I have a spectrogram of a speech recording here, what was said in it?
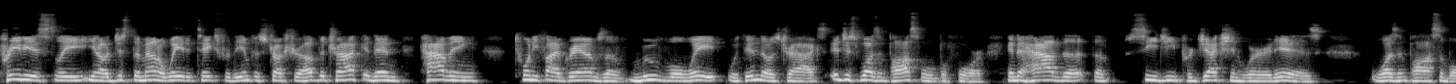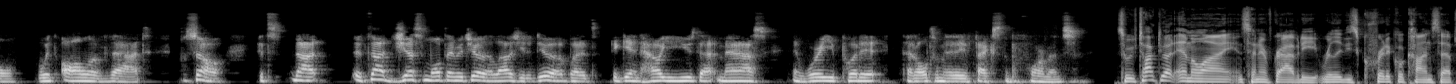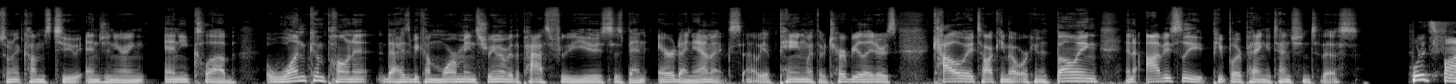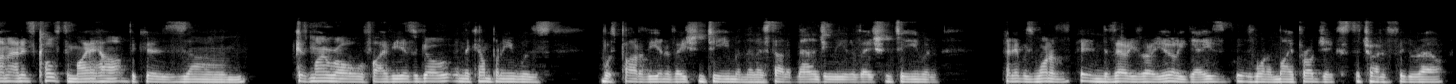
Previously, you know, just the amount of weight it takes for the infrastructure of the track and then having 25 grams of movable weight within those tracks, it just wasn't possible before. And to have the, the CG projection where it is wasn't possible with all of that. So it's not, it's not just multi-material that allows you to do it, but it's again, how you use that mass and where you put it that ultimately affects the performance. So we've talked about MOI and center of gravity, really these critical concepts when it comes to engineering any club. One component that has become more mainstream over the past few years has been aerodynamics. Uh, we have Ping with their turbulators, Callaway talking about working with Boeing, and obviously people are paying attention to this. Well, it's fun and it's close to my heart because um, because my role five years ago in the company was was part of the innovation team, and then I started managing the innovation team and and it was one of in the very very early days it was one of my projects to try to figure out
